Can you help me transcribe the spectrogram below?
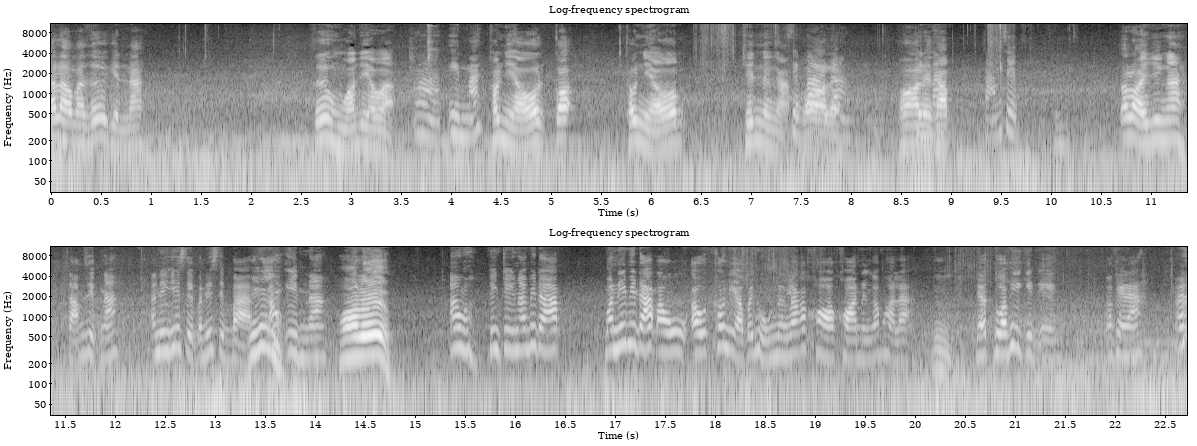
ถ้าเรามาซื้อกินนะ ซื้อหัวเดียวอะอ่าอิ่มไหม ข้าวเหนียวก็ข้าวเหนียวชิ้นหนึ่งอะสิบพอบาทเลย อะ พอเลยครับ สามสิบอร่อยจริงนะ สามสิบนะ อันนี้ยี่สิบอันนี้สิบบาทอืม เอ้าอิ่มนะ พอเลย เอ้าจริง ๆ นะพี่ดับ วันนี้พี่ดับเอาเอาข้าวเหนียวไปถุงหนึ่งแล้วก็คอคอหนึ่งก็พอละ อืม เดี๋ยวตัวพี่กินเอง โอเคนะอะ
